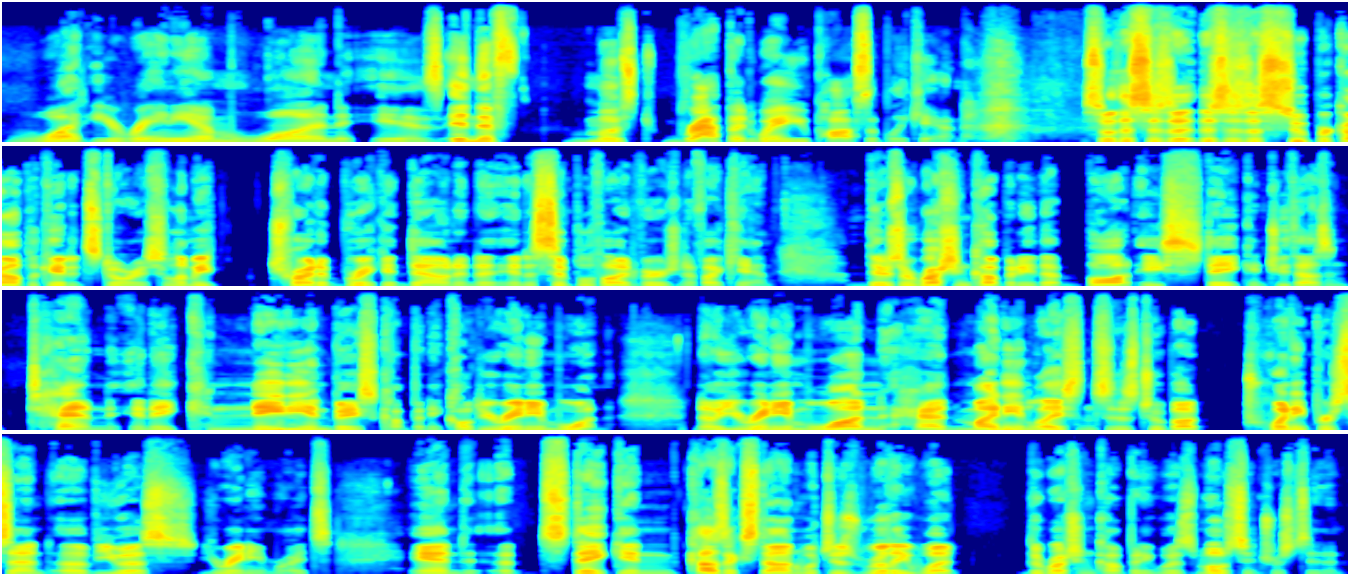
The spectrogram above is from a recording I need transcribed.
what Uranium One is in the f- most rapid way you possibly can? So this is a this is a super complicated story. So let me try to break it down in a, in a simplified version if I can. There's a Russian company that bought a stake in 2010 in a Canadian based company called Uranium One. Now, Uranium One had mining licenses to about 20% of U.S. uranium rights and a stake in Kazakhstan, which is really what the Russian company was most interested in.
